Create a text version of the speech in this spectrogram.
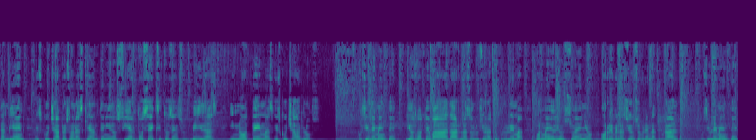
También escucha a personas que han tenido ciertos éxitos en sus vidas y no temas escucharlos. Posiblemente Dios no te va a dar la solución a tu problema por medio de un sueño o revelación sobrenatural. Posiblemente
